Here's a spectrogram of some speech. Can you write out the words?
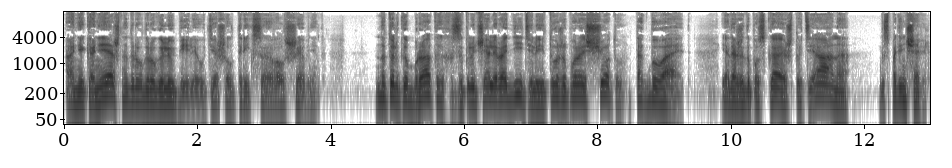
«Они, конечно, друг друга любили», — утешил Трикса волшебник. «Но только брак их заключали родители, и тоже по расчету. Так бывает. Я даже допускаю, что Тиана...» «Господин Чавель,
